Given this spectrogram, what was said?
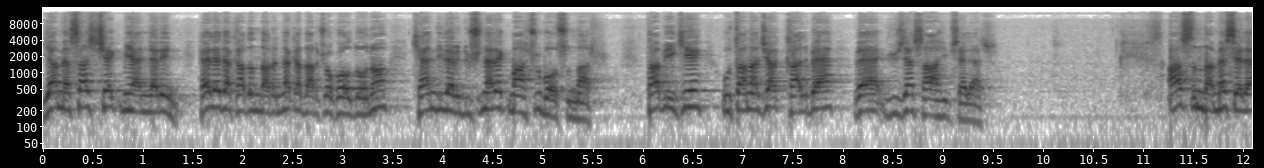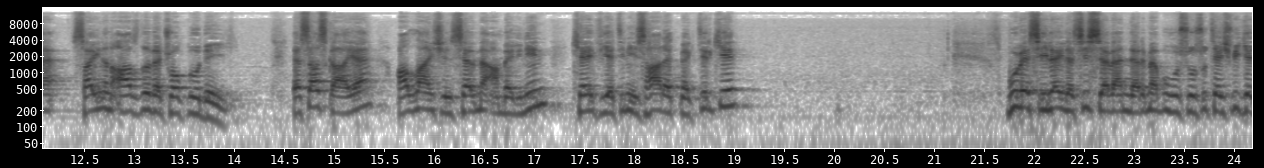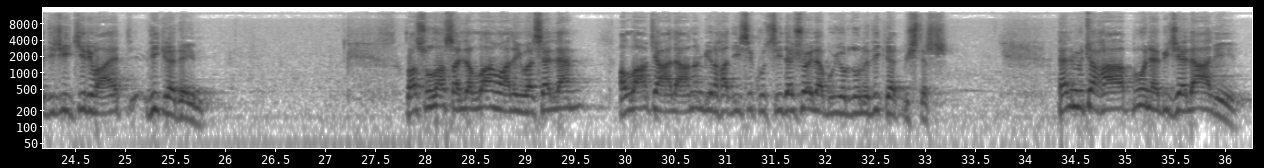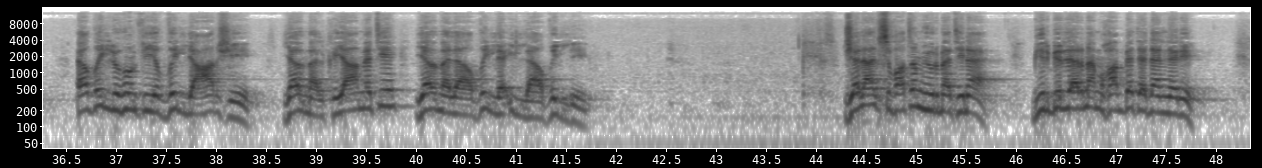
ya mesaj çekmeyenlerin hele de kadınların ne kadar çok olduğunu kendileri düşünerek mahcup olsunlar. Tabii ki utanacak kalbe ve yüze sahipseler. Aslında mesele sayının azlığı ve çokluğu değil. Esas gaye Allah için sevme amelinin keyfiyetini izhar etmektir ki bu vesileyle siz sevenlerime bu hususu teşvik edici iki rivayet zikredeyim. Resulullah sallallahu aleyhi ve sellem allah Teala'nın bir hadisi kutside şöyle buyurduğunu zikretmiştir. El mütehabbune bi celali ezilluhum fi zilli arşi yevmel kıyameti yevme la zille illa zilli. Celal sıfatım hürmetine birbirlerine muhabbet edenleri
